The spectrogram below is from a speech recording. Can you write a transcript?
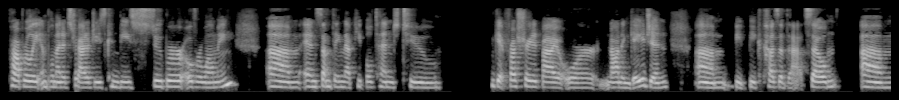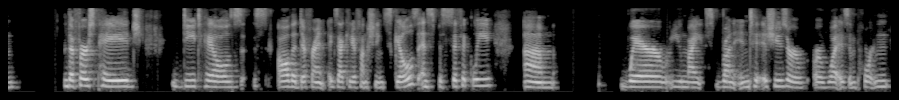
properly implemented strategies, can be super overwhelming um, and something that people tend to get frustrated by or not engage in um, be- because of that. So, um, the first page details all the different executive functioning skills and specifically um, where you might run into issues or or what is important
